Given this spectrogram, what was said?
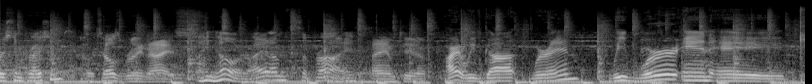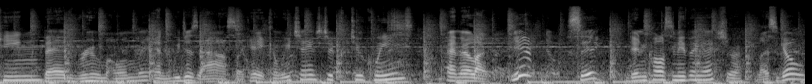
First impressions? The hotel's really nice. I know, right? I'm surprised. I am too. All right, we've got. We're in. We were in a king bedroom only, and we just asked, like, "Hey, can we change to two queens?" And they're like, "Yeah, sick. Didn't cost anything extra. Let's go."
